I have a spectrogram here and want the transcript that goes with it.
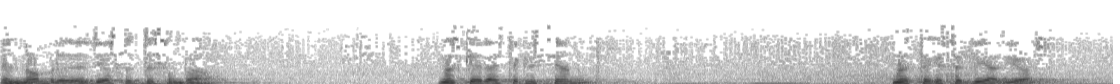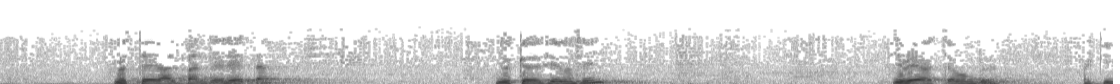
el nombre de Dios es deshonrado. ¿No es que era este cristiano? ¿No este que servía a Dios? ¿No este era el pandereta? ¿No es que decían así? Y vea a este hombre, aquí,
